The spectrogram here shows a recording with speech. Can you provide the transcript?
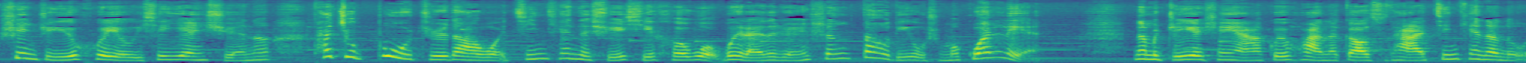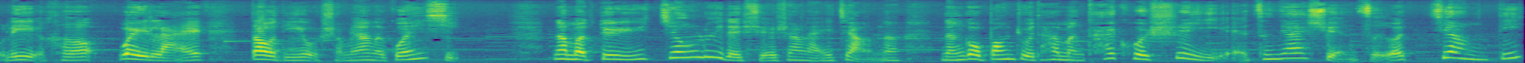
甚至于会有一些厌学呢？他就不知道我今天的学习和我未来的人生到底有什么关联。那么职业生涯规划呢，告诉他今天的努力和未来到底有什么样的关系。那么对于焦虑的学生来讲呢，能够帮助他们开阔视野、增加选择、降低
